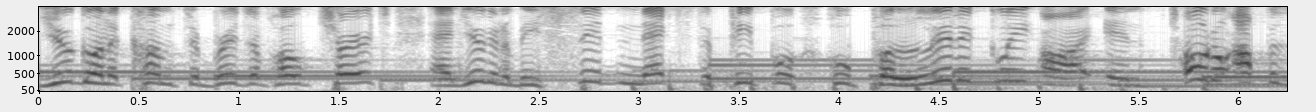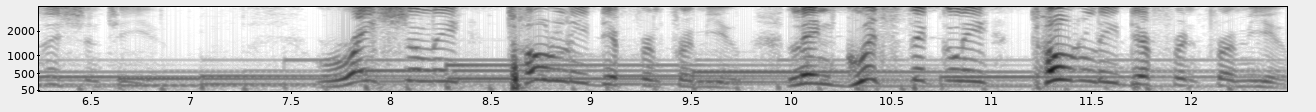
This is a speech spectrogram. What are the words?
you're going to come to Bridge of Hope Church and you're going to be sitting next to people who politically are in total opposition to you. Racially, totally different from you. Linguistically, totally different from you.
